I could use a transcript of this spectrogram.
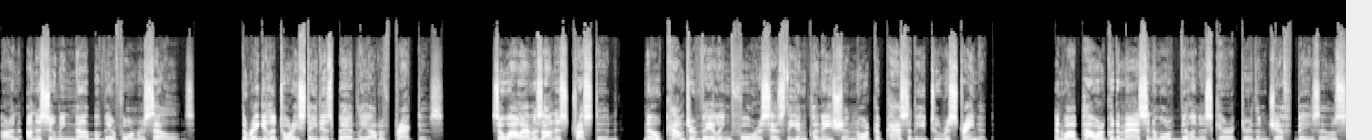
are an unassuming nub of their former selves. The regulatory state is badly out of practice. So while Amazon is trusted, no countervailing force has the inclination or capacity to restrain it. And while power could amass in a more villainous character than Jeff Bezos,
